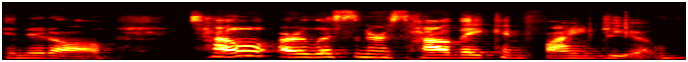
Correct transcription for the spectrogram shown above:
in it all. Tell our listeners how they can find you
